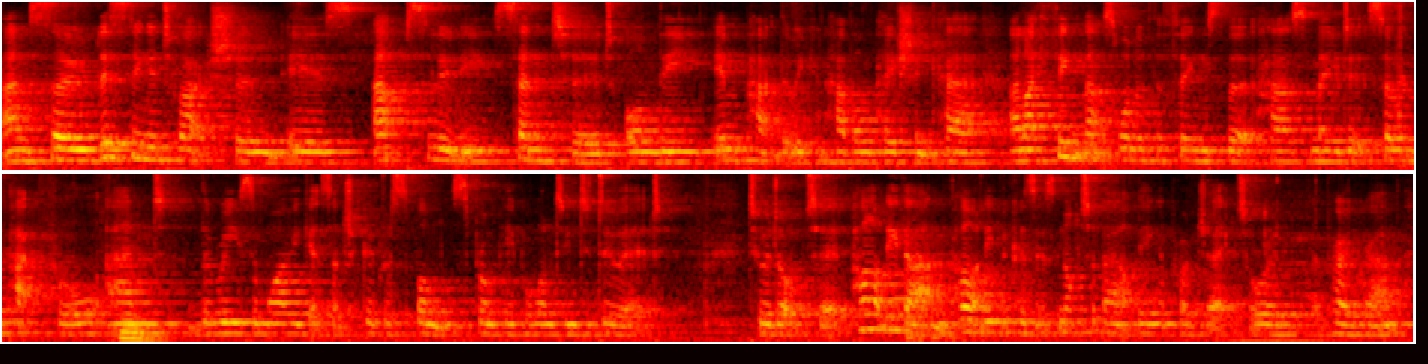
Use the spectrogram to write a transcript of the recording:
And so listening into action is absolutely centred on the impact that we can have on patient care. And I think that's one of the things that has made it so impactful and mm. the reason why we get such a good response from people wanting to do it, to adopt it. Partly that and partly because it's not about being a project or a, a programme.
